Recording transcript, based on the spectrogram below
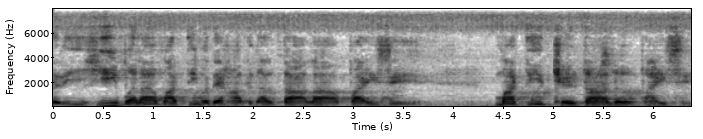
तरीही मला मातीमध्ये हात घालता आला पाहिजे. मातीत खेळता आलं पाहिजे.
